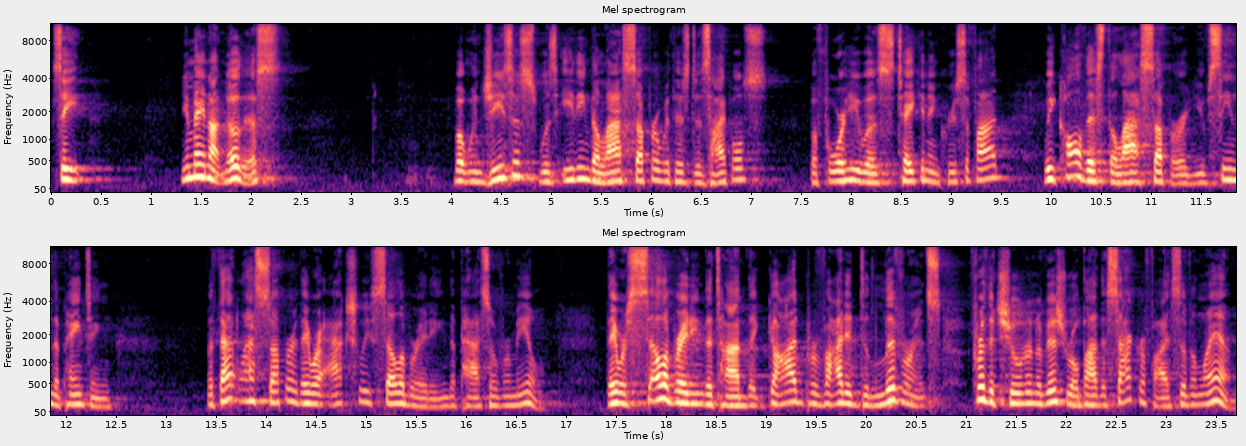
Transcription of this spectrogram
See, you may not know this, but when Jesus was eating the Last Supper with his disciples before he was taken and crucified, we call this the Last Supper. You've seen the painting. But that Last Supper, they were actually celebrating the Passover meal. They were celebrating the time that God provided deliverance for the children of Israel by the sacrifice of a lamb.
